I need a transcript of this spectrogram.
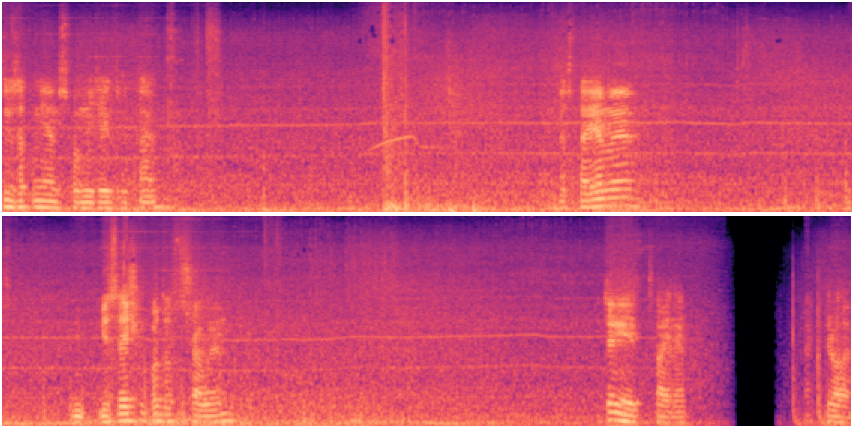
Tym zapomniałem wspomnieć jak zwykle. Dostajemy. Jesteśmy pod ostrzałem. I to nie jest fajne. Tak trochę.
